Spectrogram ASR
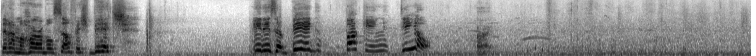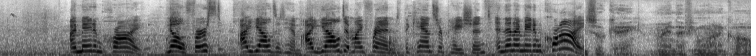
That I'm a horrible, selfish bitch. It is a big fucking deal. All right. I made him cry. No, first I yelled at him. I yelled at my friend, the cancer patient, and then I made him cry. It's okay. Miranda, if you want to go.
